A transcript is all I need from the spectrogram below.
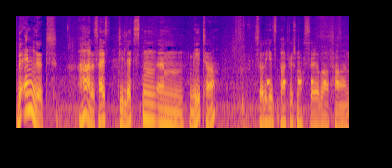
Beendet. Aha, das heißt, die letzten ähm, Meter soll ich jetzt praktisch noch selber fahren,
